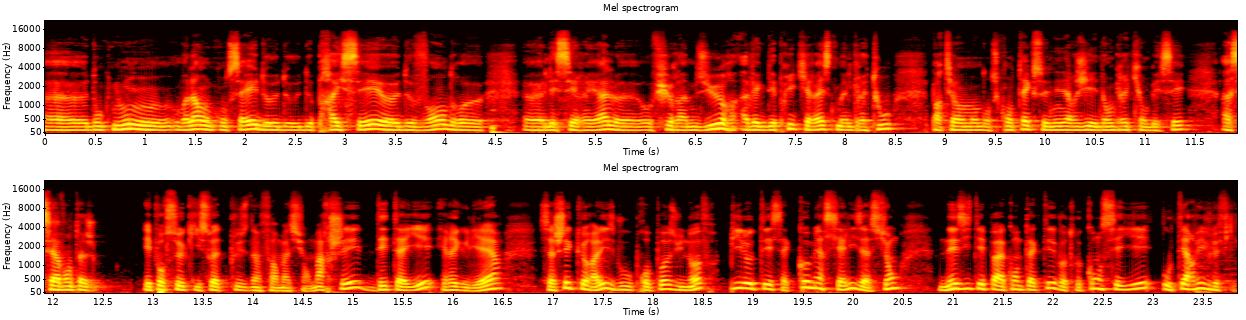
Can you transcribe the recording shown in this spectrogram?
Euh, donc nous, on, voilà, on conseille de, pricer, euh, de vendre euh, les céréales au fur et à mesure avec des prix qui restent malgré tout, particulièrement dans ce contexte d'énergie et d'engrais qui ont baissé, assez avantageux. Et pour ceux qui souhaitent plus d'informations marché, détaillées et régulières, sachez que Ralis vous propose une offre, piloter sa commercialisation. N'hésitez pas à contacter votre conseiller ou Terre-Vive le fil.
